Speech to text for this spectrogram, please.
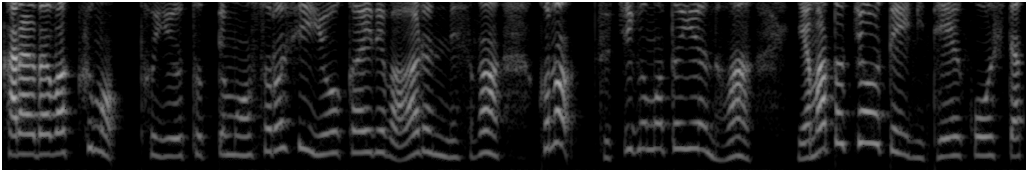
体は雲というとっても恐ろしい妖怪ではあるんですが、この土雲というのは、大和朝廷に抵抗した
